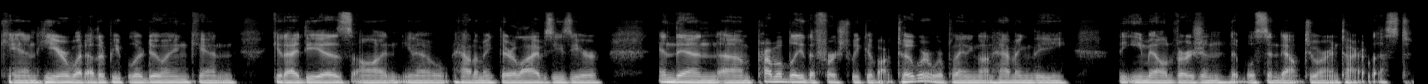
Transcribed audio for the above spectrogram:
can hear what other people are doing can get ideas on you know how to make their lives easier and then um, probably the first week of october we're planning on having the the emailed version that we'll send out to our entire list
